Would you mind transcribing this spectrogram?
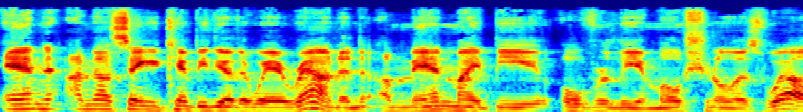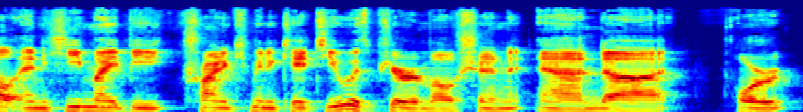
And I'm not saying it can't be the other way around. And a man might be overly emotional as well, and he might be trying to communicate to you with pure emotion, and uh, or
